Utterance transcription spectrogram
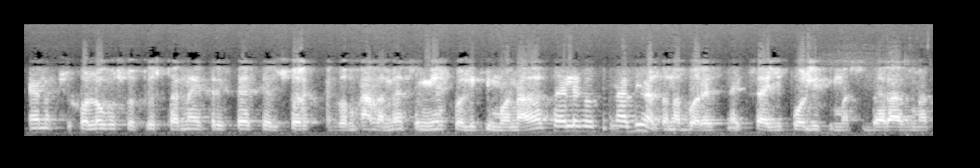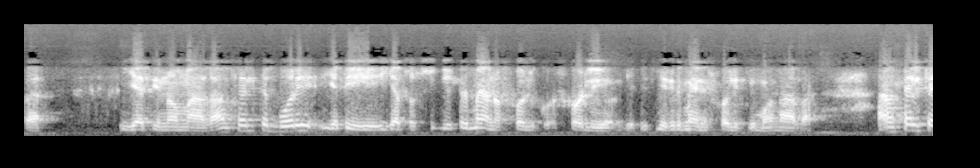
ένας ψυχολόγος ο οποίος περνάει 3-4 ώρες την εβδομάδα μέσα σε μια σχολική μονάδα θα έλεγα ότι είναι αδύνατο να μπορέσει να εξάγει πολύτιμα συμπεράσματα για την ομάδα. Αν θέλετε, μπορεί, γιατί, για το συγκεκριμένο σχολικό, σχολείο, για τη συγκεκριμένη σχολική μονάδα. Αν θέλετε,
